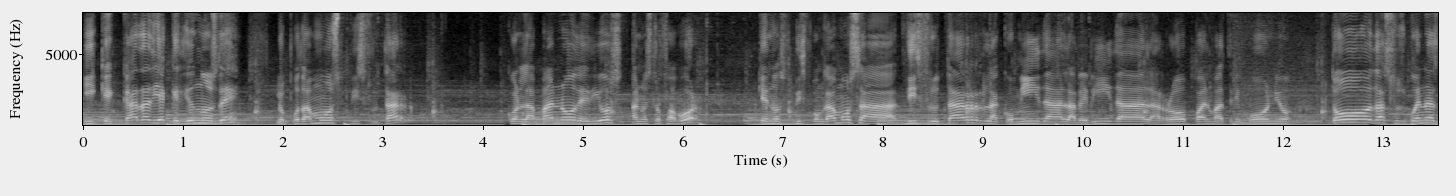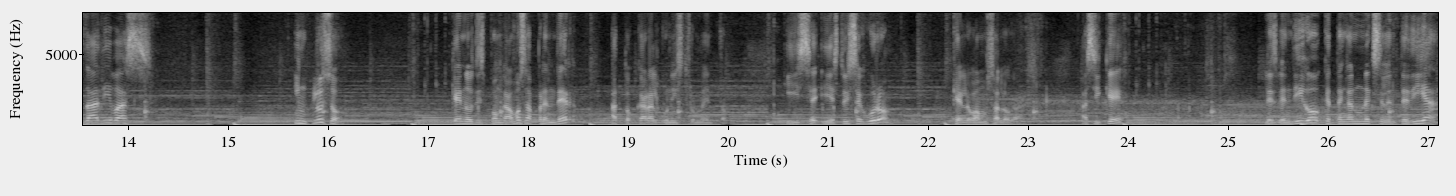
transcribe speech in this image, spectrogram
y que cada día que Dios nos dé lo podamos disfrutar con la mano de Dios a nuestro favor, que nos dispongamos a disfrutar la comida, la bebida, la ropa, el matrimonio, todas sus buenas dádivas Incluso que nos dispongamos a aprender a tocar algún instrumento. Y, estoy seguro que lo vamos a lograr. Así que les bendigo, que tengan un excelente día.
